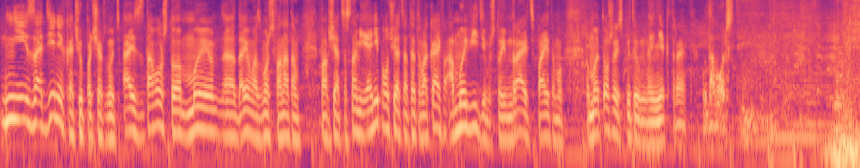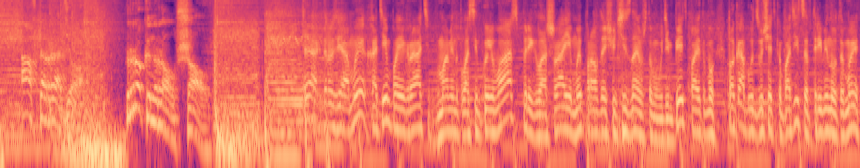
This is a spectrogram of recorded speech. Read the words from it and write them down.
не из-за денег, хочу подчеркнуть, а из-за того, что мы э, даем возможность фанатам пообщаться с нами. И они получают от этого кайф, а мы видим, что им нравится, поэтому мы тоже испытываем некоторое удовольствие. Авторадио. Рок-н-ролл шоу. Так, друзья, мы хотим поиграть в «Мамину пластинку» и вас приглашаем. Мы, правда, еще не знаем, что мы будем петь, поэтому пока будет звучать композиция в три минуты, мы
